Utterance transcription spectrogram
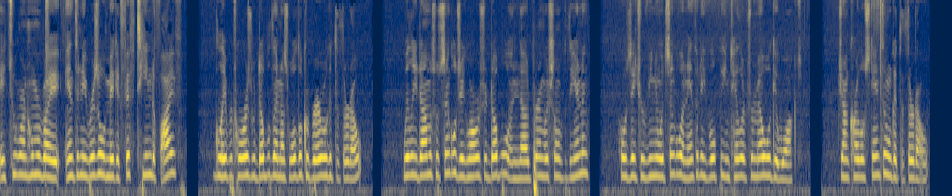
A two run homer by Anthony Rizzo would make it 15 to 5. Gleyber Torres would double, then Oswaldo Cabrera will get the third out. Willy Adames would single, Jake Bauers would double, and that would pretty much sum up the inning. Jose Trevino would single, and Anthony Volpe and Taylor Trammell would get walked. Giancarlo Stanton will get the third out.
